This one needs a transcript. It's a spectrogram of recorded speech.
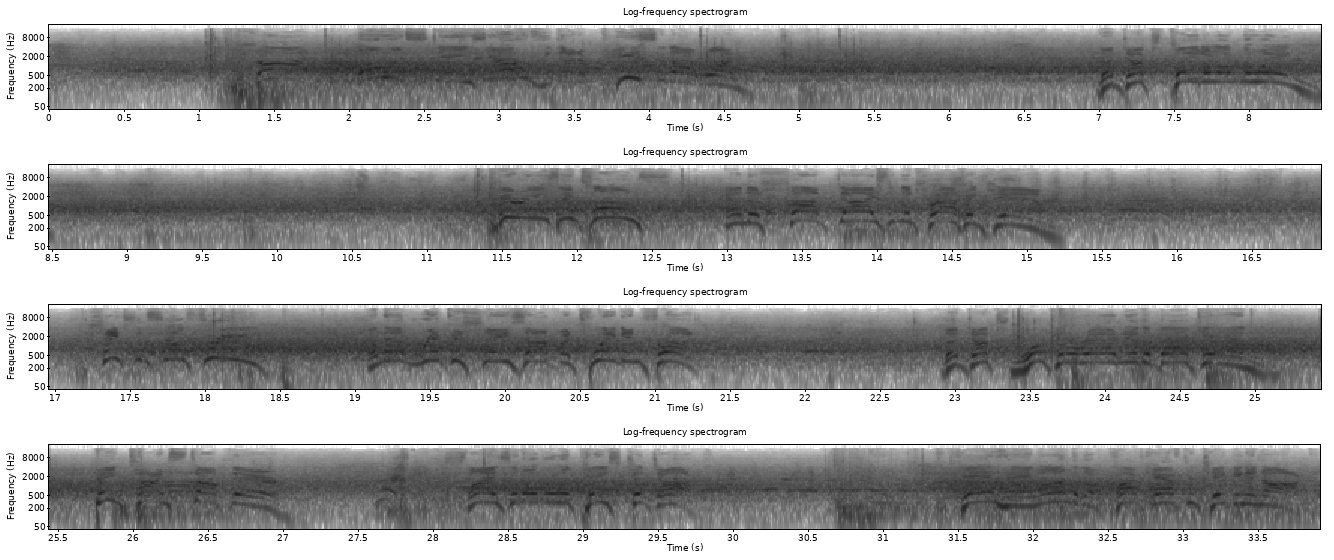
Shot! Oh, it stays out. He got a piece of that one. The Ducks played along the wing. Here he is in close. And the shot dies in the traffic jam. Shakes himself free. And that ricochets off a twig in front. The Ducks working around near the back end. Big time stop there. Slides it over with pace to Dach. Can't hang on to the puck after taking a knock.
